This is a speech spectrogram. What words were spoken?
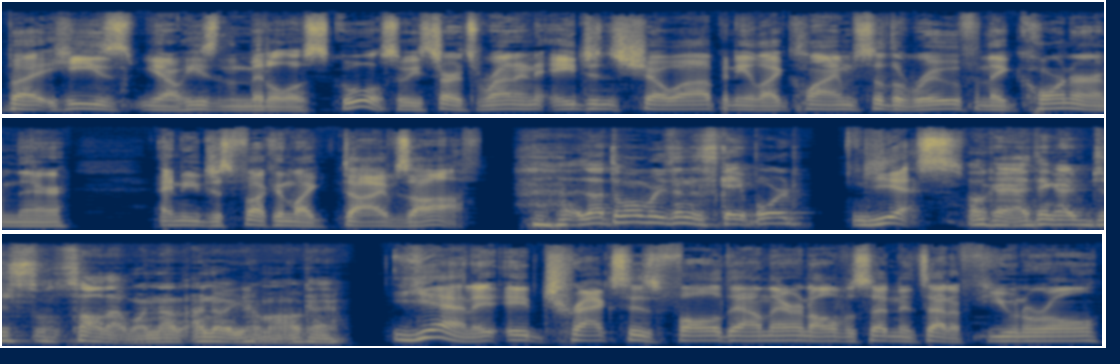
but he's you know he's in the middle of school so he starts running agents show up and he like climbs to the roof and they corner him there and he just fucking like dives off Is that the one where he's in the skateboard? yes Okay, I think I just saw that one. I know what you're talking about. Okay. Yeah, and it, it tracks his fall down there, and all of a sudden it's at a funeral,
